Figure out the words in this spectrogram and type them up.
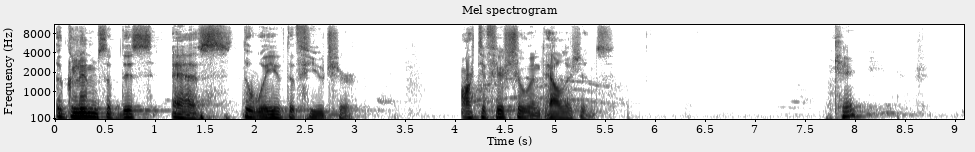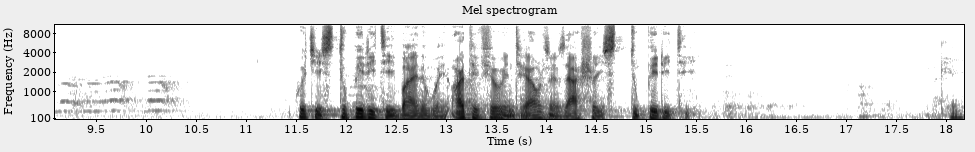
a glimpse of this as the way of the future artificial intelligence. Okay? Which is stupidity, by the way. Artificial intelligence is actually stupidity. Okay?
